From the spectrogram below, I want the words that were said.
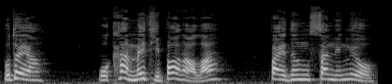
不对啊，我看媒体报道了，拜登三零六，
